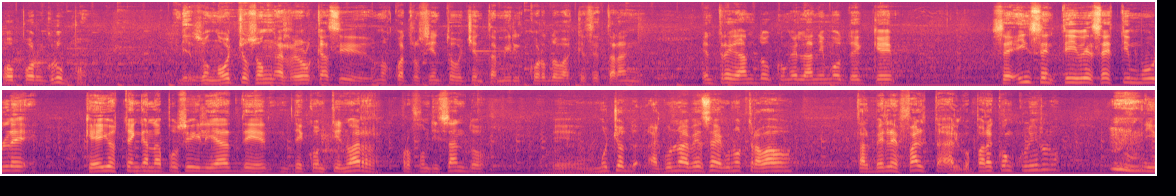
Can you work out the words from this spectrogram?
o por grupo. Son ocho, son alrededor casi unos 480 mil córdobas que se estarán entregando con el ánimo de que se incentive, se estimule, que ellos tengan la posibilidad de, continuar profundizando. Eh, muchos, algunas veces algunos trabajos tal vez les falta algo para concluirlo y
